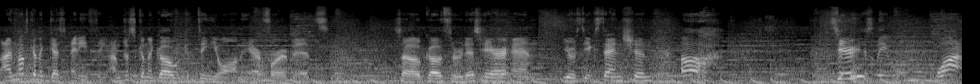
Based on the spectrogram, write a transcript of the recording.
I'm not gonna guess anything. I'm just gonna go and continue on here for a bit. So go through this here and use the extension. Ugh. Seriously, what?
